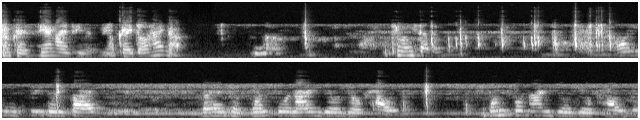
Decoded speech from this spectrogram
Okay, stay on 19 with me, okay? Don't hang up. 27. All units 335. Brand has 14900 Cali. 14900 Cali.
